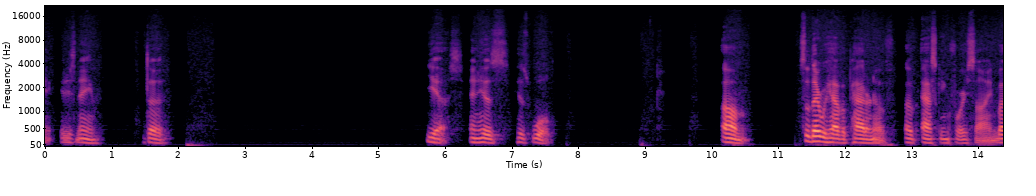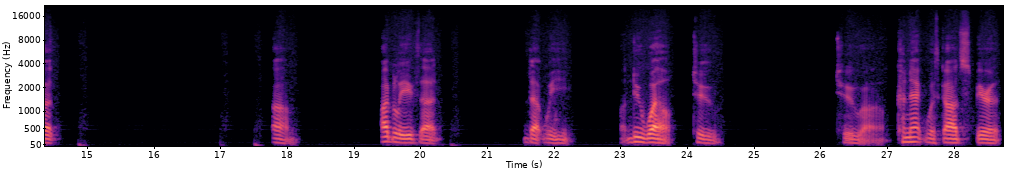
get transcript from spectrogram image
can't get his name. The yes, and his his wool. Um, so there we have a pattern of of asking for a sign, but um, I believe that that we do well to to uh, connect with God's Spirit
